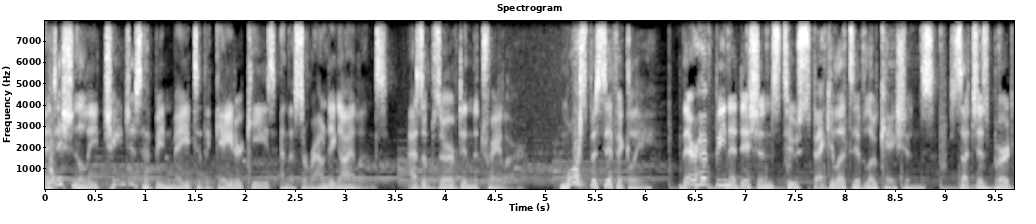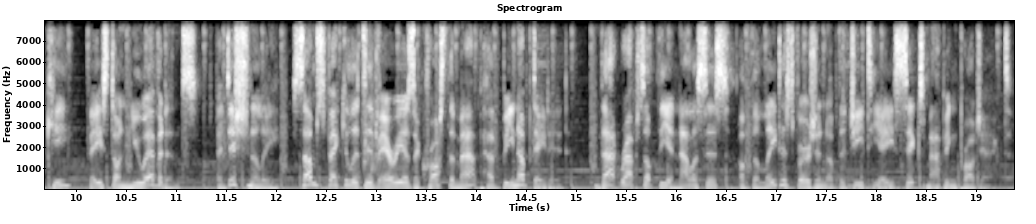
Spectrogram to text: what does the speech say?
Additionally, changes have been made to the Gator Keys and the surrounding islands, as observed in the trailer. More specifically, there have been additions to speculative locations, such as Bird Key, based on new evidence. Additionally, some speculative areas across the map have been updated. That wraps up the analysis of the latest version of the GTA 6 mapping project.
